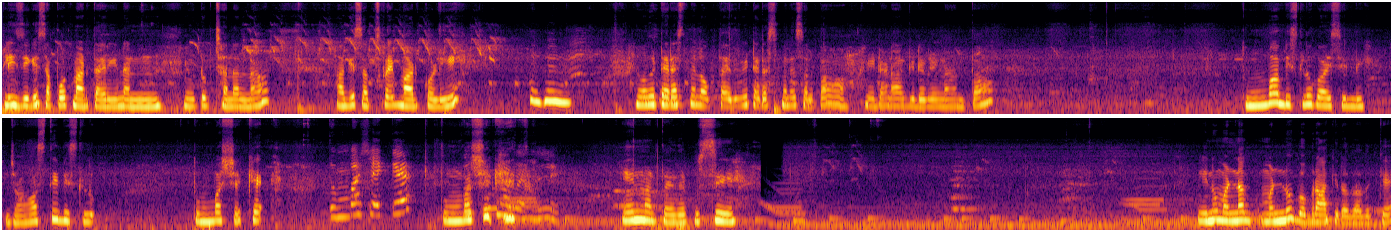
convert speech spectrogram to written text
ಪ್ಲೀಸ್ ಹೀಗೆ ಸಪೋರ್ಟ್ ಮಾಡ್ತಾಯಿರಿ ನನ್ನ ಯೂಟ್ಯೂಬ್ ಚಾನಲ್ನ ಹಾಗೆ ಸಬ್ಸ್ಕ್ರೈಬ್ ಮಾಡ್ಕೊಳ್ಳಿ. ಇವಾಗ ಟೆರೆಸ್ ಮೇಲೆ ಹೋಗ್ತಾ ಇದ್ವಿ. ಟೆರೆಸ್ ಮೇಲೆ ಸ್ವಲ್ಪ ಇಡೋಣ ಗಿಡಗಳನ್ನ ಅಂತ. ತುಂಬ ಬಿಸಿಲು ಗಾಯ್ಸ್ ಇಲ್ಲಿ. ಜಾಸ್ತಿ ಬಿಸಿಲು. ತುಂಬ ಸೆಕೆ ತುಂಬಾ ಸೆಕೆ ತುಂಬ ಸೆಕೆ ಏನು ಮಾಡ್ತಾ ಇದೆ ಖುಷಿ ಏನು ಮಣ್ಣ ಮಣ್ಣು ಗೊಬ್ಬರ ಹಾಕಿರೋದು ಅದಕ್ಕೆ?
